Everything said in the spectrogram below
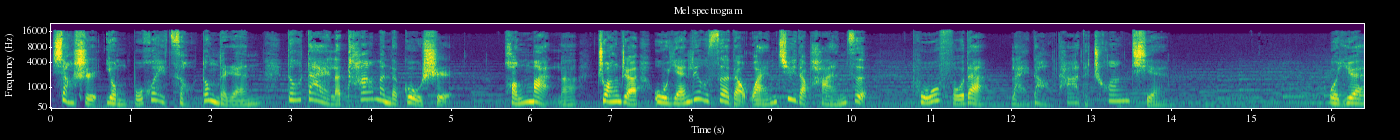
像是永不会走动的人，都带了他们的故事。捧满了装着五颜六色的玩具的盘子，匍匐的来到他的窗前。我愿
